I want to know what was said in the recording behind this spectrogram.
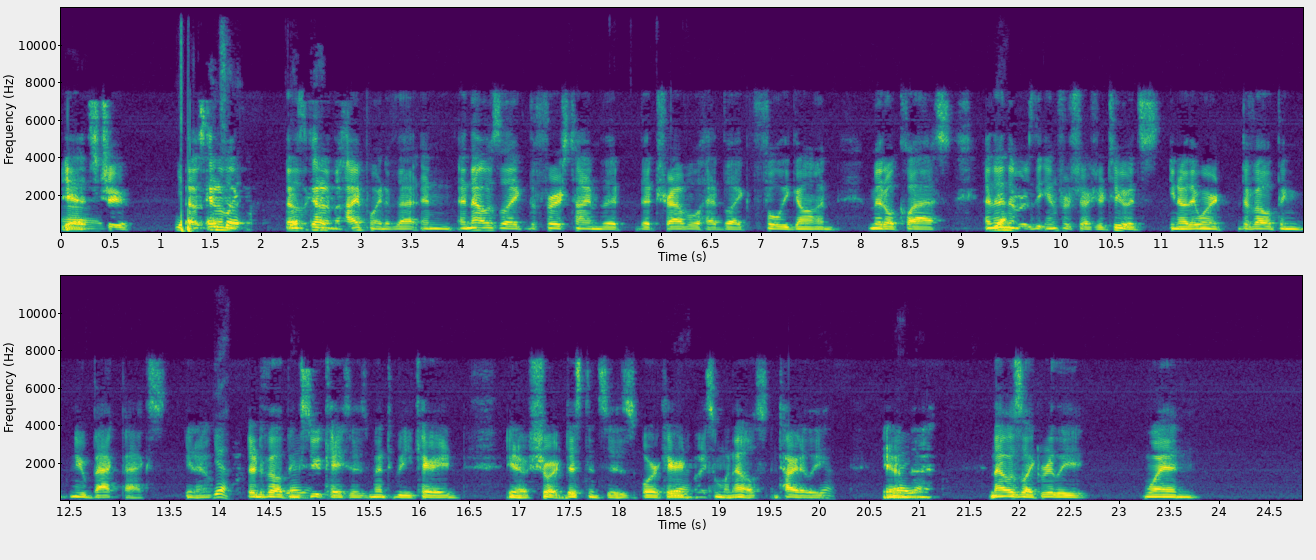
Yeah, uh, it's true. Yeah. That was kind and of so, like that was kind of the high point of that, and and that was like the first time that that travel had like fully gone middle class, and then yeah. there was the infrastructure too. It's you know they weren't developing new backpacks. You know, yeah, they're developing suitcases meant to be carried, you know, short distances or carried by someone else entirely. Yeah, you know, and, that, and that was like really when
